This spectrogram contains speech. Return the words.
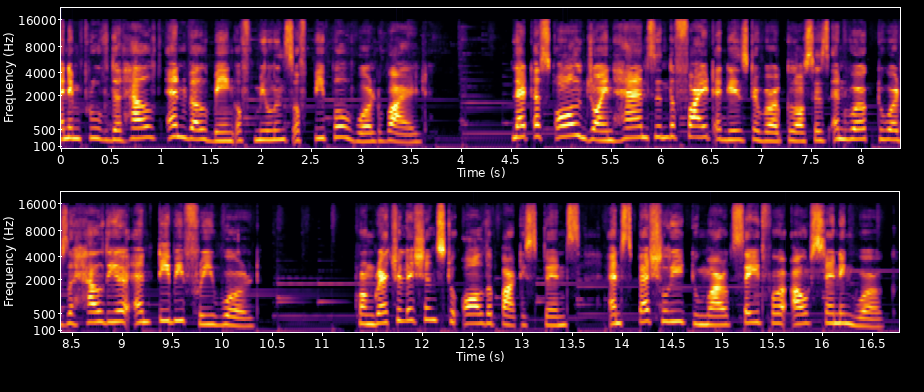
and improve the health and well being of millions of people worldwide. Let us all join hands in the fight against tuberculosis and work towards a healthier and TB free world. Congratulations to all the participants and especially to Mahrukh Saeed for outstanding work.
